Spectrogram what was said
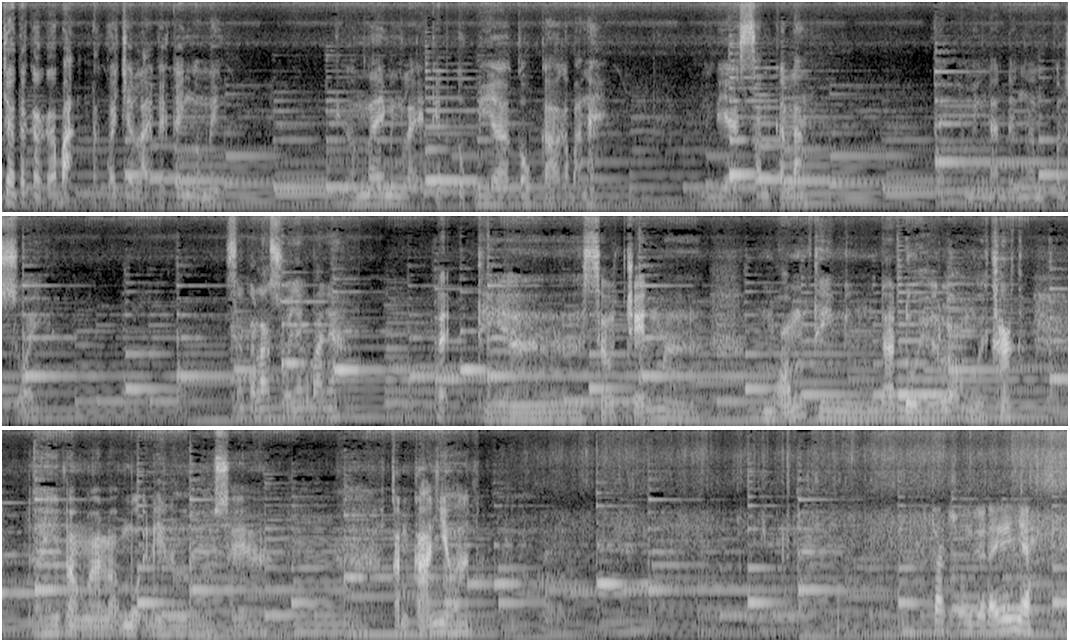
Xin chào tất cả các bạn đã quay trở lại với kênh của mình. Thì Hôm nay mình lại tiếp tục đi à, câu cá các bạn này. Mình đi à, săn cá lăng. Đấy, Mình đang đứng ở một con suối. Săn cá lăng suối nha các bạn nhé Đấy thì uh, sau chén mà móm thì mình đã đổi cái lọ mồi khác. Đấy, Hy vọng là lọ muội này nó, nó sẽ uh, cắn cá nhiều hơn. Chắc xuống dưới đấy đi nhỉ?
